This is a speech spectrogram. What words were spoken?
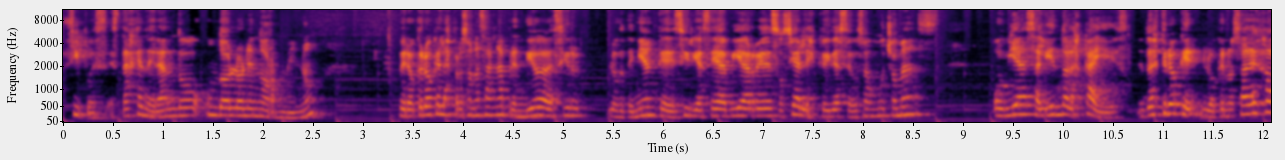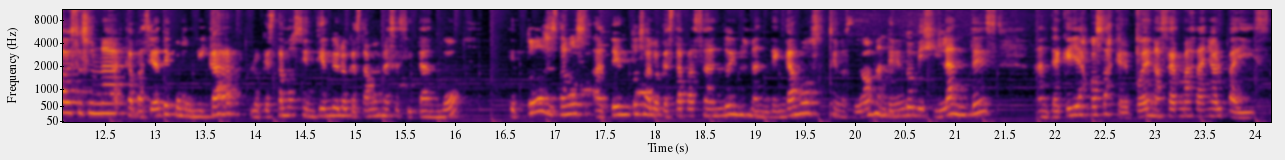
sí, pues está generando un dolor enorme, ¿no? Pero creo que las personas han aprendido a decir lo que tenían que decir, ya sea vía redes sociales, que hoy día se usan mucho más, o vía saliendo a las calles. Entonces creo que lo que nos ha dejado es una capacidad de comunicar lo que estamos sintiendo y lo que estamos necesitando, que todos estamos atentos a lo que está pasando y nos mantengamos, si nos sigamos manteniendo vigilantes ante aquellas cosas que le pueden hacer más daño al país,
